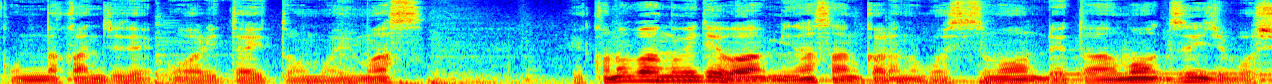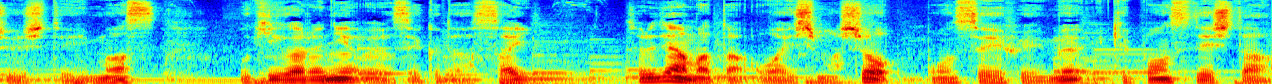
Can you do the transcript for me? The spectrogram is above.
こんな感じで終わりたいと思います。この番組では皆さんからのご質問レターも随時募集しています。お気軽にお寄せください。それではまたお会いしましょう。ポンス FM ケポンスでした。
